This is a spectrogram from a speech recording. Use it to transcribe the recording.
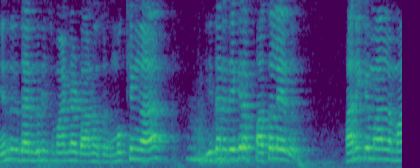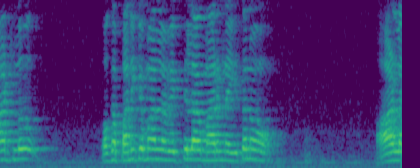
ఎందుకు దాని గురించి మాట్లాడడం అనవసరం. ముఖ్యంగా ఇతని దగ్గర పసలేదు పనికి మాలిన మాటలు ఒక పనికి మాలిన వ్యక్తిలా మారిన ఇతను వాళ్ళ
